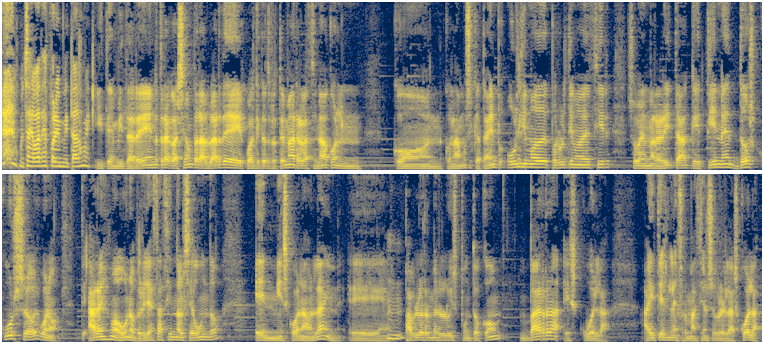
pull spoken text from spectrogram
Muchas gracias por invitarme. y te invitaré en otra ocasión para hablar de cualquier otro tema relacionado con, con, con la música. También, por último, por último, decir sobre Margarita que tiene dos cursos, bueno, ahora mismo uno, pero ya está haciendo el segundo en mi escuela online, eh, Ujú. pabloromeroluis.com barra escuela. Ahí tienes la información sobre la escuela.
